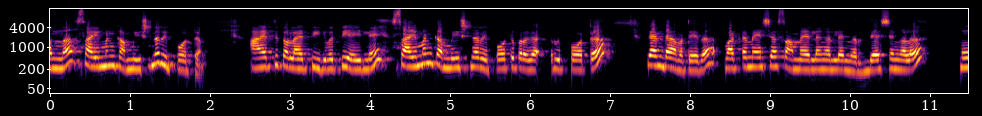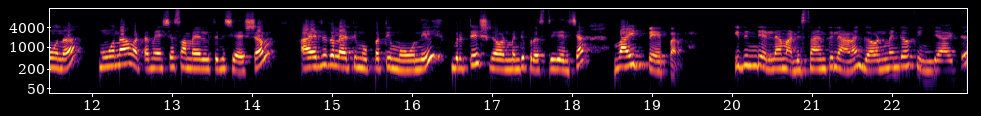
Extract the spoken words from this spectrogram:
ഒന്ന് സൈമൺ കമ്മീഷണർ റിപ്പോർട്ട്. ആയിരത്തി തൊള്ളായിരത്തി ഇരുപത്തി ഏഴിലെ സൈമൺ കമ്മീഷണർ റിപ്പോർട്ട് പ്രക റിപ്പോർട്ട് രണ്ടാമത്തേത് വട്ടമേശ സമ്മേളനങ്ങളിലെ നിർദ്ദേശങ്ങൾ മൂന്ന് മൂന്നാം വട്ടമേശ സമ്മേളനത്തിന് ശേഷം ആയിരത്തി തൊള്ളായിരത്തി മുപ്പത്തി മൂന്നിൽ ബ്രിട്ടീഷ് ഗവൺമെന്റ് പ്രസിദ്ധീകരിച്ച വൈറ്റ് പേപ്പർ. ഇതിന്റെ എല്ലാം അടിസ്ഥാനത്തിലാണ് ഗവൺമെന്റ് ഓഫ് ഇന്ത്യ ആയിട്ട്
